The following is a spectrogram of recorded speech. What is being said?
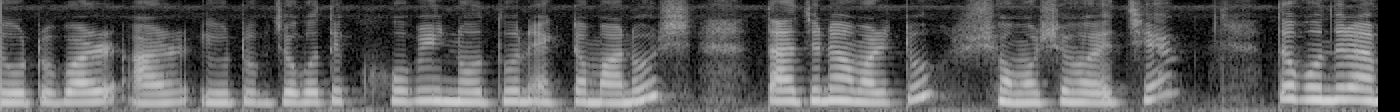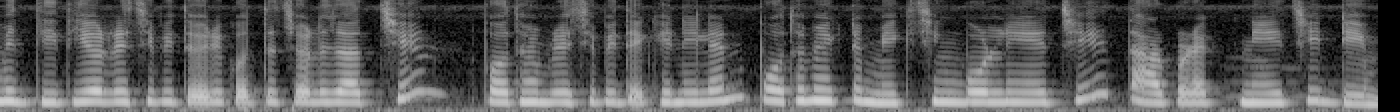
ইউটিউবার আর ইউটিউব জগতে খুবই নতুন একটা মানুষ, তার জন্য আমার একটু সমস্যা হয়েছে। তো বন্ধুরা, আমি দ্বিতীয় রেসিপি তৈরি করতে চলে যাচ্ছি। প্রথম রেসিপি দেখে নিলেন। প্রথমে একটা মিক্সিং বোল নিয়েছি, তারপর এক, নিয়েছি ডিম।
